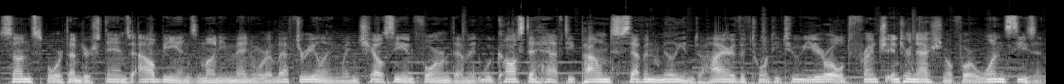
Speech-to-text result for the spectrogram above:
Sun Sport understands Albion's money men were left reeling when Chelsea informed them it would cost a hefty £7 million to hire the 22-year-old French international for one season.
